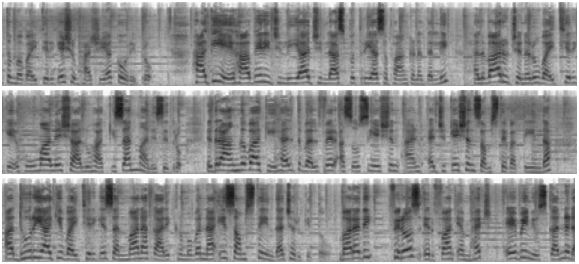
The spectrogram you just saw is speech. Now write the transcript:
ತಮ್ಮ ವೈದ್ಯರಿಗೆ ಶುಭಾಶಯ ಕೋರಿದ್ರು. ಹಾಗೆಯೇ ಹಾವೇರಿ ಜಿಲ್ಲೆಯ ಜಿಲ್ಲಾಸ್ಪತ್ರೆಯ ಸಭಾಂಗಣದಲ್ಲಿ ಹಲವಾರು ಜನರು ವೈದ್ಯರಿಗೆ ಹೂಮಾಲೆ ಶಾಲು ಹಾಕಿ ಸನ್ಮಾನಿಸಿದರು. ಇದರ ಅಂಗವಾಗಿ health welfare association and education ಸಂಸ್ಥೆ ವತಿಯಿಂದ ಅದ್ದೂರಿಯಾಗಿ ವೈದ್ಯರಿಗೆ ಸನ್ಮಾನ ಕಾರ್ಯಕ್ರಮವನ್ನ ಈ ಸಂಸ್ಥೆಯಿಂದ ಜರುಗಿತು. ವರದಿ Firoz Irfan MH, AB news Kannada,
